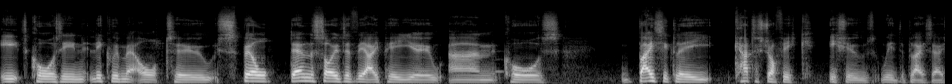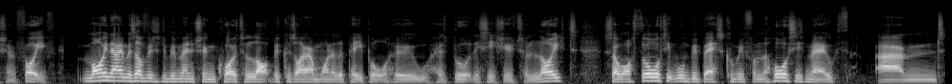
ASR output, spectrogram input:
it's causing liquid metal to spill down the sides of the APU and cause basically catastrophic issues with the PlayStation 5. My name has obviously been mentioned quite a lot because I am one of the people who has brought this issue to light. So I thought it would be best coming from the horse's mouth and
